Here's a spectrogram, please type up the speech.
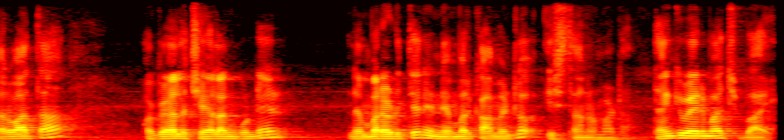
తర్వాత ఒకవేళ చేయాలనుకుంటే నెంబర్ అడిగితే నేను నెంబర్ కామెంట్లో ఇస్తాను అనమాట thank you very much bye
